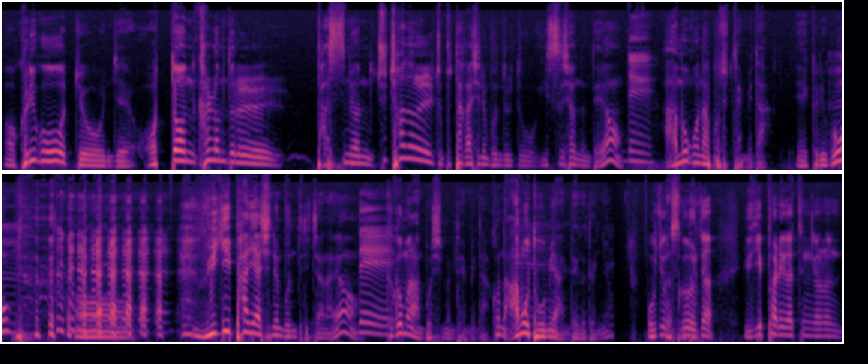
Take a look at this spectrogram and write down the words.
어 그리고 또 이제 어떤 칼럼들을 봤으면 추천을 좀 부탁하시는 분들도 있으셨는데요. 네. 아무거나 보셔도 됩니다. 예, 그리고 음. 어, 위기팔이 하시는 분들 있잖아요. 네. 그것만 안 보시면 됩니다. 그건 아무 네. 도움이 안 되거든요. 뭐죠? 그거 그냥 위기 파리 같은 경우는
